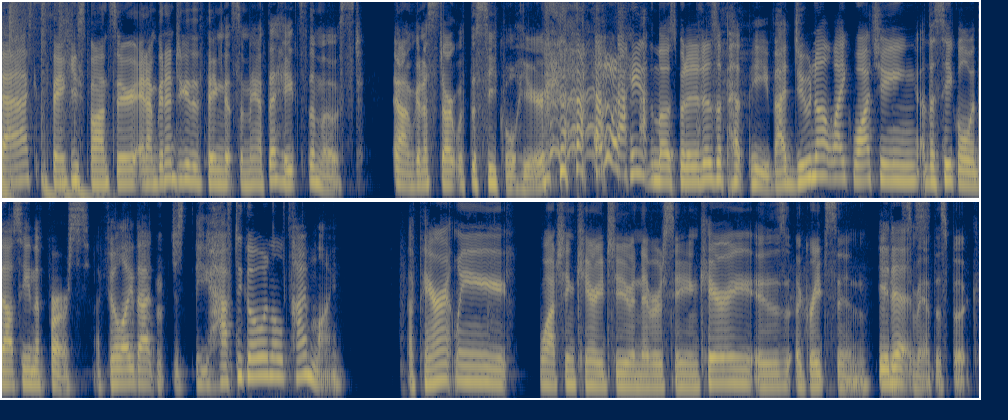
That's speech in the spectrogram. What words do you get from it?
Back. Thank you, sponsor. And I'm going to do the thing that Samantha hates the most. And I'm going to start with the sequel here. I don't hate it the most, but it is a pet peeve. I do not like watching the sequel without seeing the first. I feel like that just you have to go in a timeline. Apparently, watching Carrie 2 and never seeing Carrie is a great sin It in is. Samantha's book.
